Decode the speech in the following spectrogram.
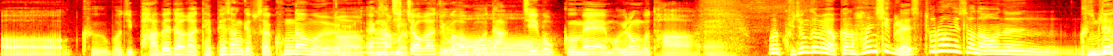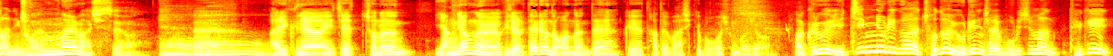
어 그 뭐지 밥에다가 대패 삼겹살 콩나물 아, 같이 콩나물 쪄가지고 볶음. 하고 오. 낙지 볶음에 뭐 이런 거 다. 예. 아, 그 정도면 약간 한식 레스토랑에서 나오는 근데? 정말 맛있어요. 오. 아니 그냥 이제 저는 양념을 그냥 때려 넣었는데 그게 다들 맛있게 먹어준 거죠. 아 그리고 이 찜 요리가 저도 요리는 잘 모르지만 되게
